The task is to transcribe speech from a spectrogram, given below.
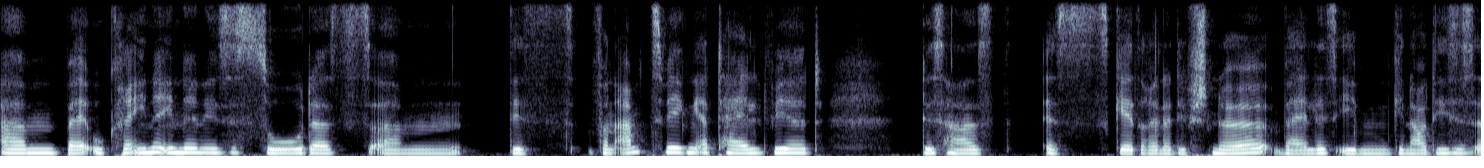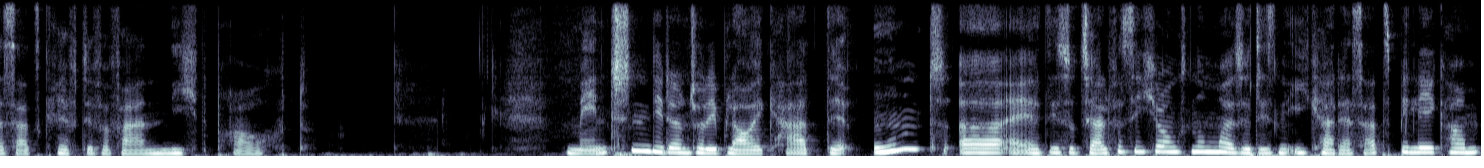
Ähm, bei UkrainerInnen ist es so, dass ähm, das von Amts wegen erteilt wird. Das heißt, es geht relativ schnell, weil es eben genau dieses Ersatzkräfteverfahren nicht braucht. Menschen, die dann schon die blaue Karte und äh, die Sozialversicherungsnummer, also diesen E-Card-Ersatzbeleg haben,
